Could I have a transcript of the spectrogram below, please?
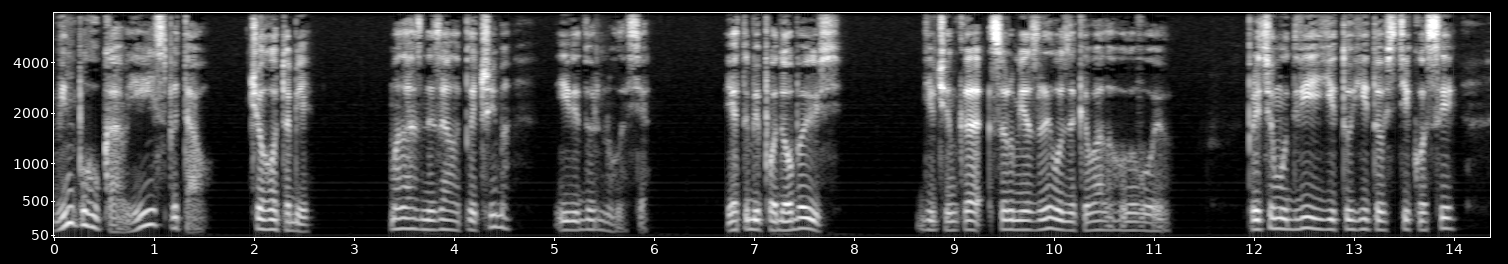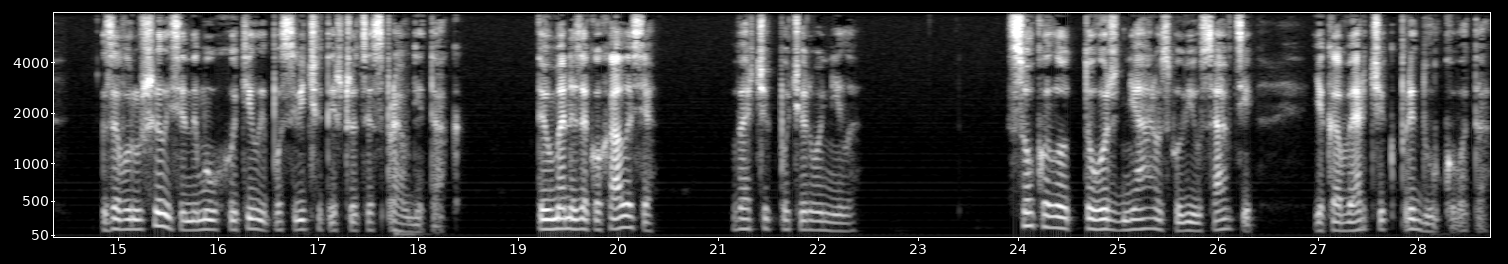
Він погукав її і спитав, чого тобі? Мала знизала плечима і відвернулася. Я тобі подобаюсь. Дівчинка сором'язливо закивала головою. При цьому дві її тугі товсті коси заворушилися, немов хотіли посвідчити, що це справді так. Ти в мене закохалася? Верчик почервоніла. Соколо того ж дня розповів Савці, яка Верчик придуркувата.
